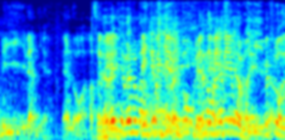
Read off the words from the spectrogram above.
Det är given ju, ändå. Alltså, Jag det, vet- jag vet inte om det är inte på julbordet. så vi- jävla Men förlåt,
